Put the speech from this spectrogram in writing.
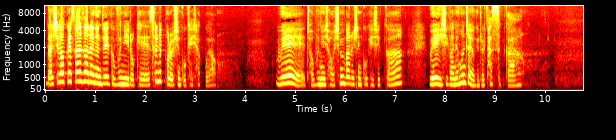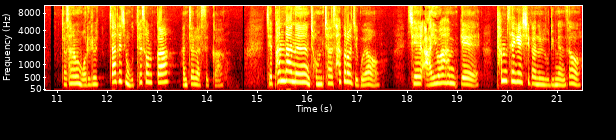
날씨가 꽤 쌀쌀했는데 그분이 이렇게 슬리퍼를 신고 계셨고요. 왜 저분이 저 신발을 신고 계실까? 왜 이 시간에 혼자 여기를 탔을까? 저 사람은 머리를 자르지 못해서일까? 안 잘랐을까? 제 판단은 점차 사그러지고요. 제 아이와 함께 탐색의 시간을 누리면서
